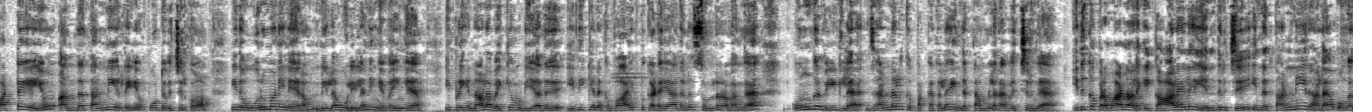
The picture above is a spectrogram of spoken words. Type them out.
பட்டையையும் அந்த தண்ணீர்லயும் போட்டு வச்சிருக்கோம். இத ஒரு மணி நேரம் நில ஒளியில நீங்க வைங்க. இப்படி என்னால வைக்க முடியாது. இதுக்கு எனக்கு வாய்ப்பு கிடையாதுன்னு சொல்றவங்க உங்க வீட்டுல ஜன்னலுக்கு பக்கத்துல இந்த டம்ளரை வச்சிருங்க. இதுக்கப்புறமா நாளைக்கு காலையில எந்திரிச்சு இந்த தண்ணீரால உங்க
